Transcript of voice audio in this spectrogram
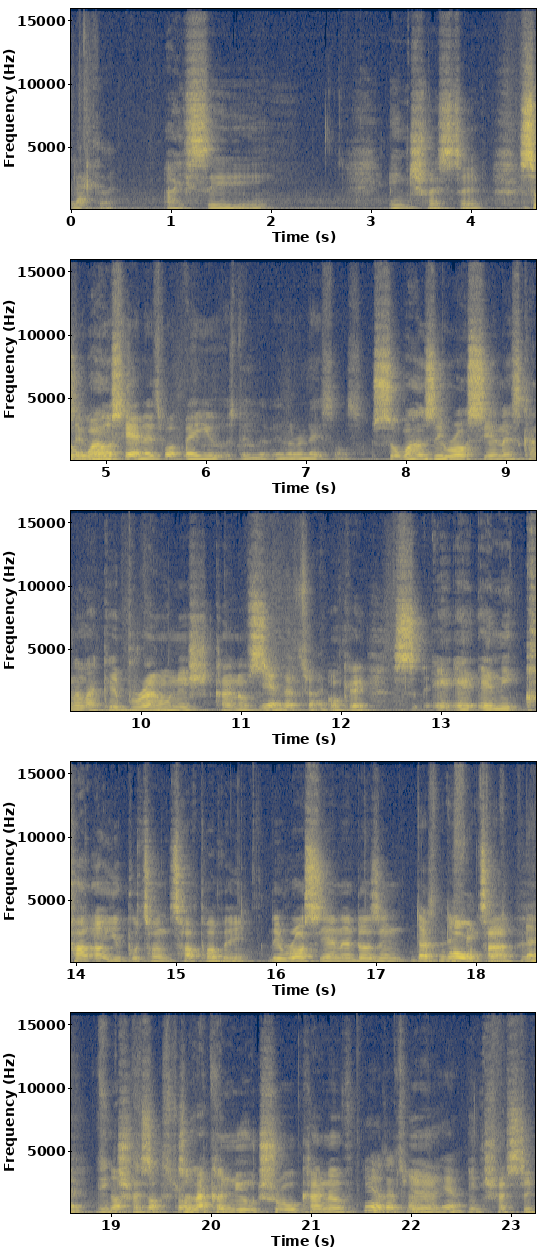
blacker. I see. Interesting. So, So whilst sienna is what they used in the in the Renaissance. so whilst the raw sienna is kind of like a brownish kind of Yeah, that's right. Okay. So, any color you put on top of it, the raw sienna doesn't. Doesn't alter. it. No, it's not, Interesting. not so like a neutral kind of. yeah, that's right. Yeah. Yeah. Interesting.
